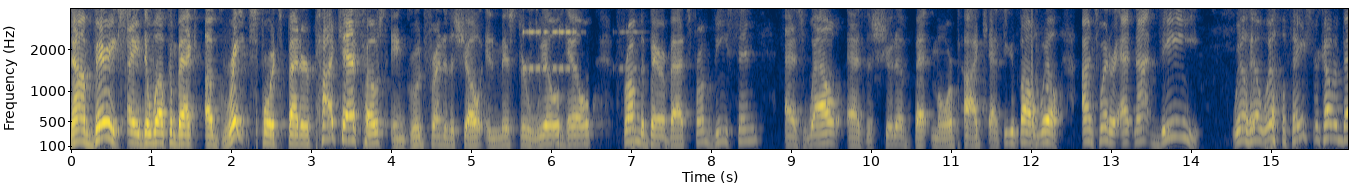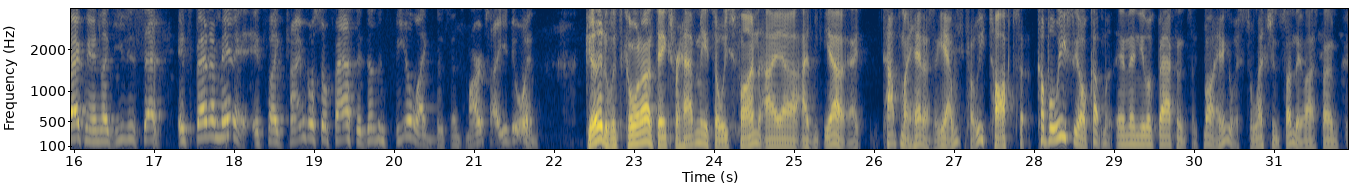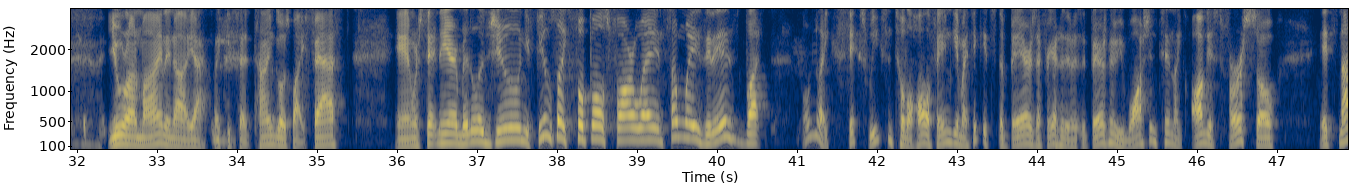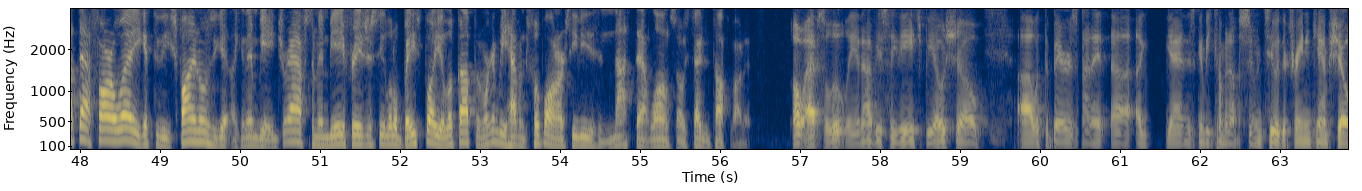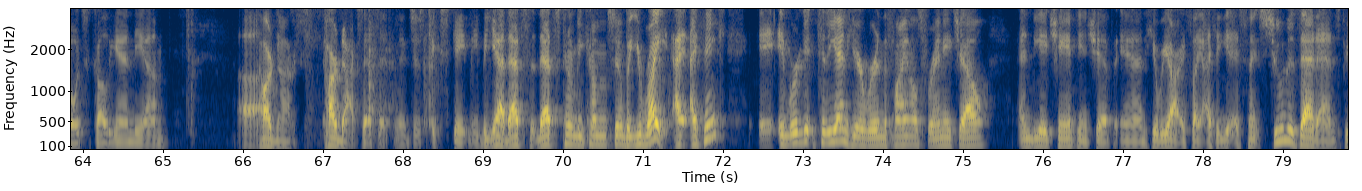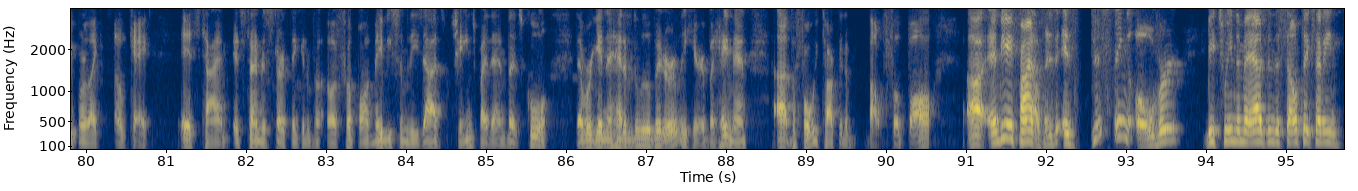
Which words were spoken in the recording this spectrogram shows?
Now, I'm very excited to welcome back a great sports better podcast host and good friend of the show, and Mr. Will Hill from the Bear Bets from VSiN, as well as the Should Have Bet More podcast. You can follow Will on Twitter at not the Will Hill. Will, thanks for coming back, man. Like you just said, it's been a minute. It's like time goes so fast; it doesn't feel like this since March. How you doing? Good. What's going on? Thanks for having me. It's always fun. I, uh, I, yeah, I top of my head, I was like, yeah, we probably talked a couple weeks ago, a couple, and then you look back and it's like, well, I think it was Selection Sunday last time you were on mine, and uh, yeah, like you said, time goes by fast, and we're sitting here middle of June. It feels like football's far away. In some ways, it is, but only like six weeks until the Hall of Fame game. I think it's the Bears. I forget who it is. The Bears, maybe Washington, like August first. So it's not that far away. You get through these finals, you get like an NBA draft, some NBA free agency, a little baseball. You look up, and we're going to be having football on our TVs in not that long. So excited to talk about it. Oh, absolutely. And obviously, the HBO show uh, with the Bears on it uh, again is going to be coming up soon, too. The training camp show. It's called again? The um, uh, Hard Knocks. Hard Knocks. That's it. It just escaped me. But yeah, that's that's going to be coming soon. But you're right. I, I think, and we're getting to the end here. We're in the finals for NHL. NBA championship. And here we are. It's like, I think as soon as that ends, people are like, okay, it's time. It's time to start thinking about football. Maybe some of these odds change by then, but it's cool that we're getting ahead of it a little bit early here. But hey, man, uh, before we talking about football, uh, NBA Finals, is, is this thing over between the Mavs and the Celtics? I mean,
